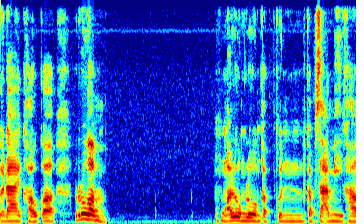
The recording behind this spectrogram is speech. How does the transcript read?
ก็ได้ เขาก็ร่วม หัวลงๆกับคุณกับสามีเขา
